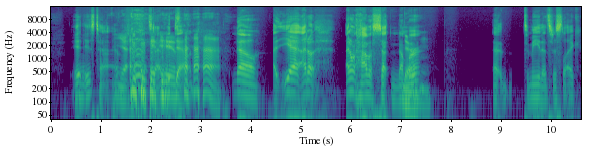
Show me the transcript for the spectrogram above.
it is time. yeah, it's time to it get down. No, uh, yeah, I don't. I don't have a set number. Mhm. Uh, to me, that's just like,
